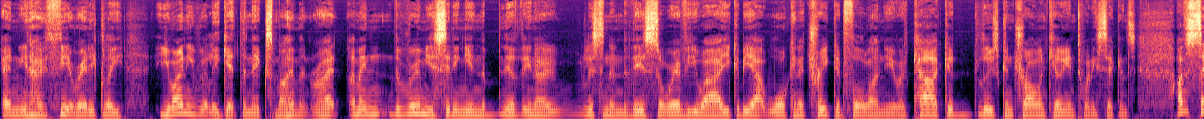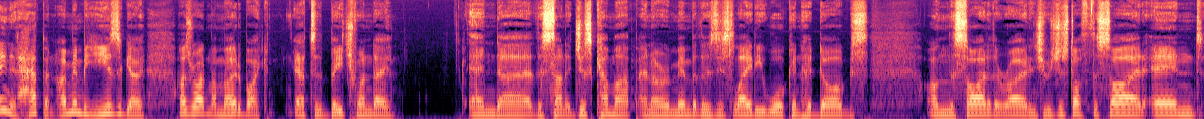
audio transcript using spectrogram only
And, you know, theoretically, you only really get the next moment, right? I mean, the room you're sitting in, the you know, listening to this or wherever you are, you could be out walking, a tree could fall on you, a car could lose control and kill you in 20 seconds. I've seen it happen. I remember years ago, I was riding my motorbike out to the beach one day and uh, the sun had just come up, and I remember there was this lady walking her dogs on the side of the road, and she was just off the side, and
